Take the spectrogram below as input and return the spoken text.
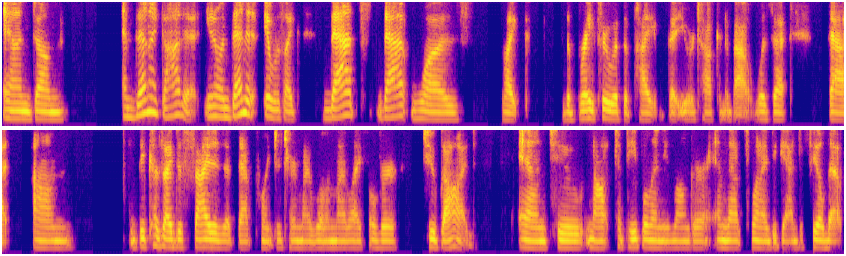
And um, and then I got it, you know, and then it, it was like that's that was like the breakthrough with the pipe that you were talking about was that that um because I decided at that point to turn my will and my life over to God and to not to people any longer. And that's when i began to feel that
